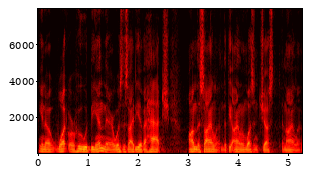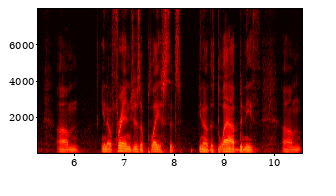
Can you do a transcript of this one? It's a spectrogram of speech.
you know what or who would be in there, was this idea of a hatch on this island. That the island wasn't just an island. Um, you know, Fringe is a place that's you know this blab beneath. Um,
